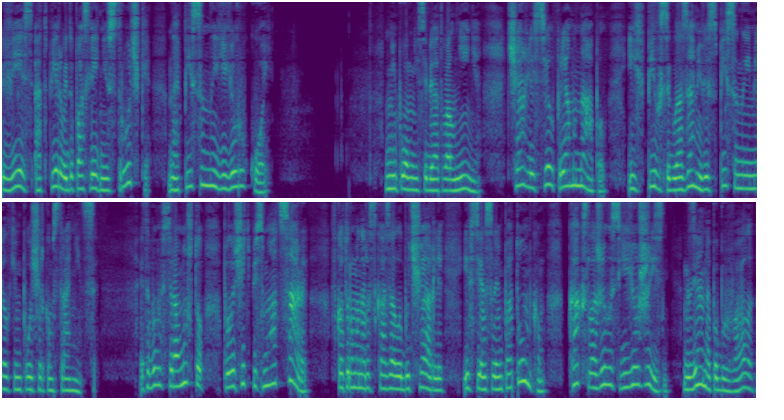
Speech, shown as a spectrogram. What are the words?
весь от первой до последней строчки, написанный ее рукой. Не помня себя от волнения, Чарли сел прямо на пол и впился глазами в исписанные мелким почерком страницы. Это было все равно, что получить письмо от Сары, в котором она рассказала бы Чарли и всем своим потомкам, как сложилась ее жизнь, где она побывала,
